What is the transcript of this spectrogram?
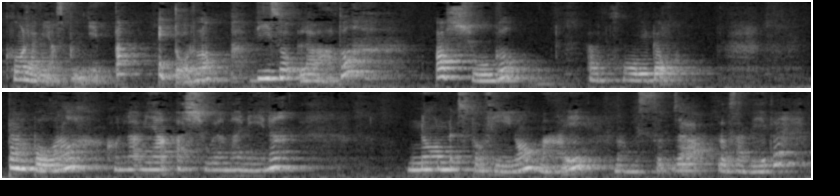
con la mia spugnetta e torno. Viso lavato, asciugo al solito tampono con la mia asciugamanina non strofino mai, ma questo già lo sapete.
